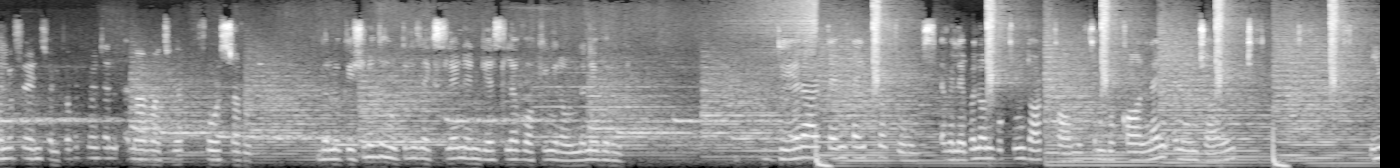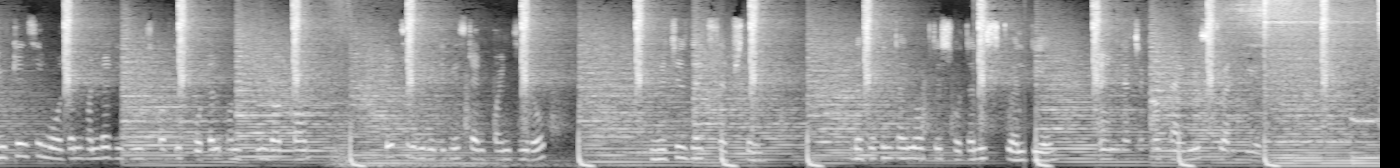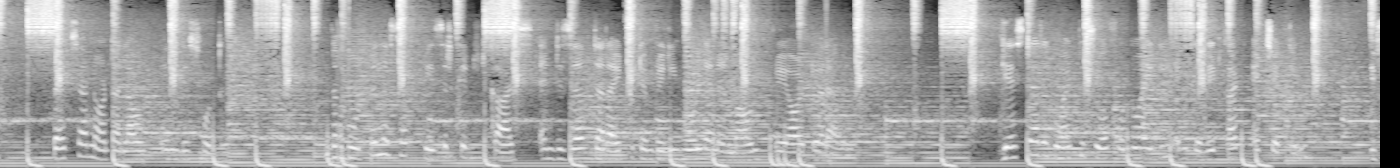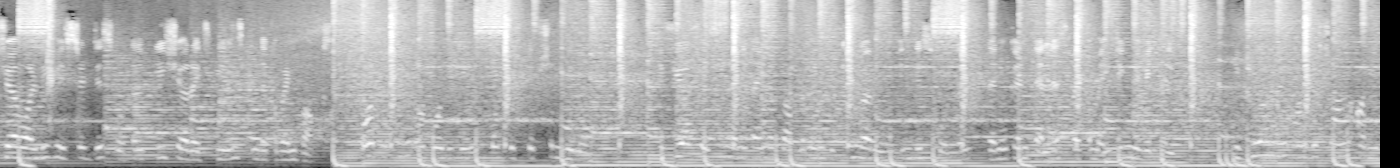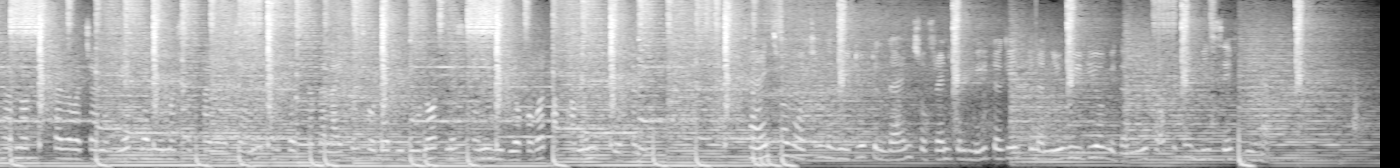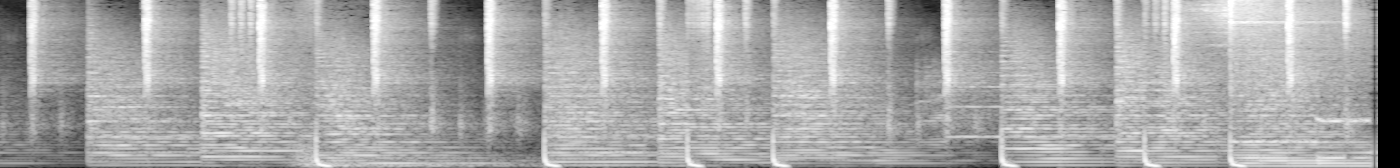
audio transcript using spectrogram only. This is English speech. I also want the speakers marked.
Speaker 1: Hello friends, welcome to and are watching a 4 star hotel. The location of the hotel is excellent and guests love walking around the neighborhood. There are 10 types of rooms available on booking.com. You can book online and enjoy it. You can see more than 100 reviews of this hotel on booking.com. Its review rating is 10.0, which is the exceptional. The check-in time of this hotel is 12 pm and the check-out time is 12 pm. Pets are not allowed in this hotel. The hotel accepts major credit cards and reserves the right to temporarily hold an amount prior to arrival. Guests are required to show a photo ID and credit card at check-in. If you have already visited this hotel, please share your experience in the comment box. For booking or more details, check description below. If you are facing any kind of problem in booking a room in this hotel, then you can tell us by commenting. We will help. If you are new on this channel or you have not subscribed our channel yet, then you must subscribe not miss any video of our upcoming portal. Thanks for watching the video till the end. So friends we'll meet again in a new video with a new property. Be safe, be happy.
